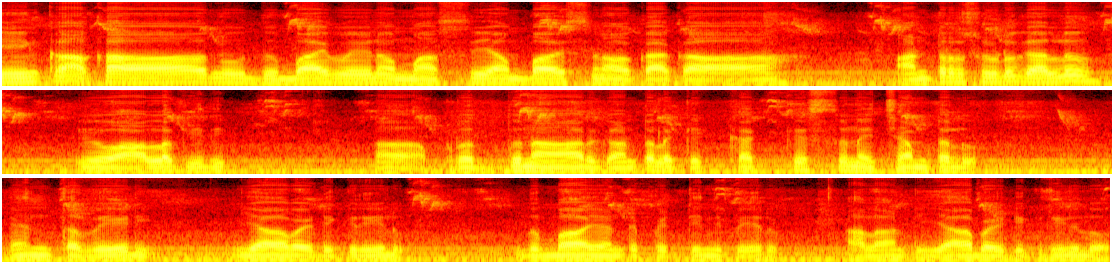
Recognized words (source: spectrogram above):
ఏం కాక? నువ్వు దుబాయ్ పోయినావు మస్తు సంపాదిస్తున్నావు కాక. అంటారు చూడు గల్లు. ఇక వాళ్ళకి ఇది ప్రొద్దున ఆరు గంటలకి కక్కేస్తున్నాయి చెమటలు. ఎంత వేడి. యాభై డిగ్రీలు. దుబాయ్ అంటే పెట్టింది పేరు. అలాంటి యాభై డిగ్రీలో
